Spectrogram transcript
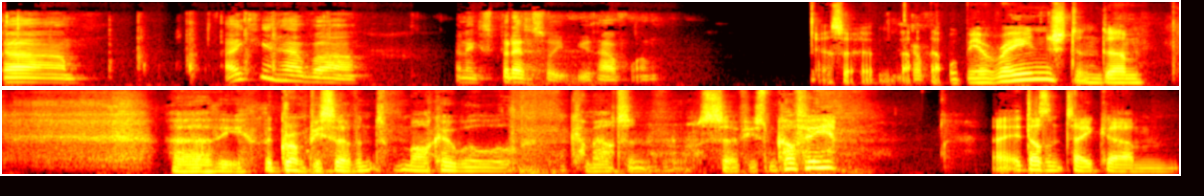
Um, I can have uh, an espresso if you have one. Yeah, so that, that will be arranged, and um, uh, the the grumpy servant Marco will, will, come out and serve you some coffee. Uh, it doesn't take um,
